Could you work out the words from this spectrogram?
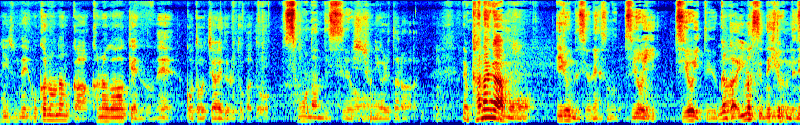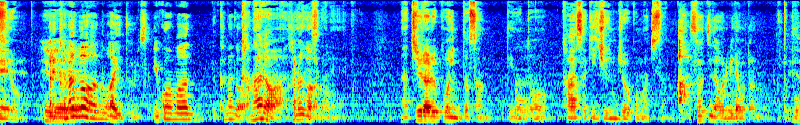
ど。いいですね他のなんか神奈川県のねご当地アイドルとかとそうなんですよ。一緒にやれたら。でも神奈川もいるんですよね。その強い強いというかなんかいますよねいるんですよ。あれ神奈川のアイドルですか？横浜神奈川？神奈川神奈川の？ナチュラルポイントさんっていうのと、川崎純情小町さんああそっちだ俺見たことあるとポッ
